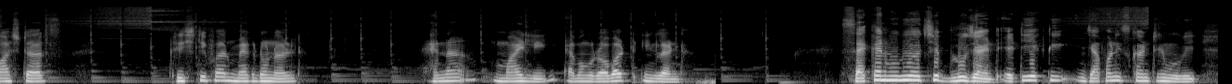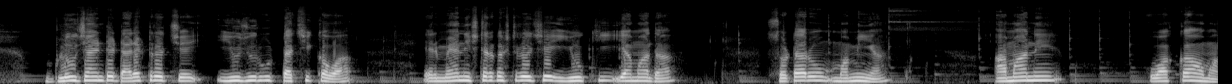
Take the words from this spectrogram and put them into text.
Masters Christopher McDonald Hannah Miley এবং রবার্ট ইংল্যান্ড। সেকেন্ড মুভি হচ্ছে ব্লু জায়েন্ট। এটি একটি জাপানিজ কান্ট্রির মুভি। ব্লু জায়েন্টের ডাইরেক্টর হচ্ছে ইউজুরু টাচিকাওয়া এর ম্যান স্টার কাস্টে রয়েছে ইউকি ইয়ামাদা, সোটারো মামিয়া, আমানে ওয়াকাওমা।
